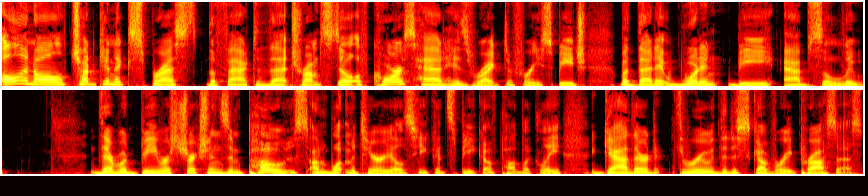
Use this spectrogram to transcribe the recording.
All in all, Chutkan expressed the fact that Trump still, of course, had his right to free speech, but that it wouldn't be absolute. There would be restrictions imposed on what materials he could speak of publicly, gathered through the discovery process.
